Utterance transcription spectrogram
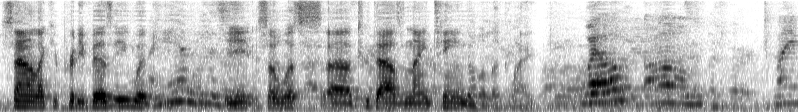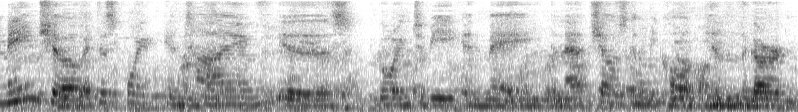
sound like you're pretty busy with. I am busy. So, what's uh, 2019 gonna look like? Well, um, my main show at this point in time is going to be in May, and that show is going to be called In the Garden.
